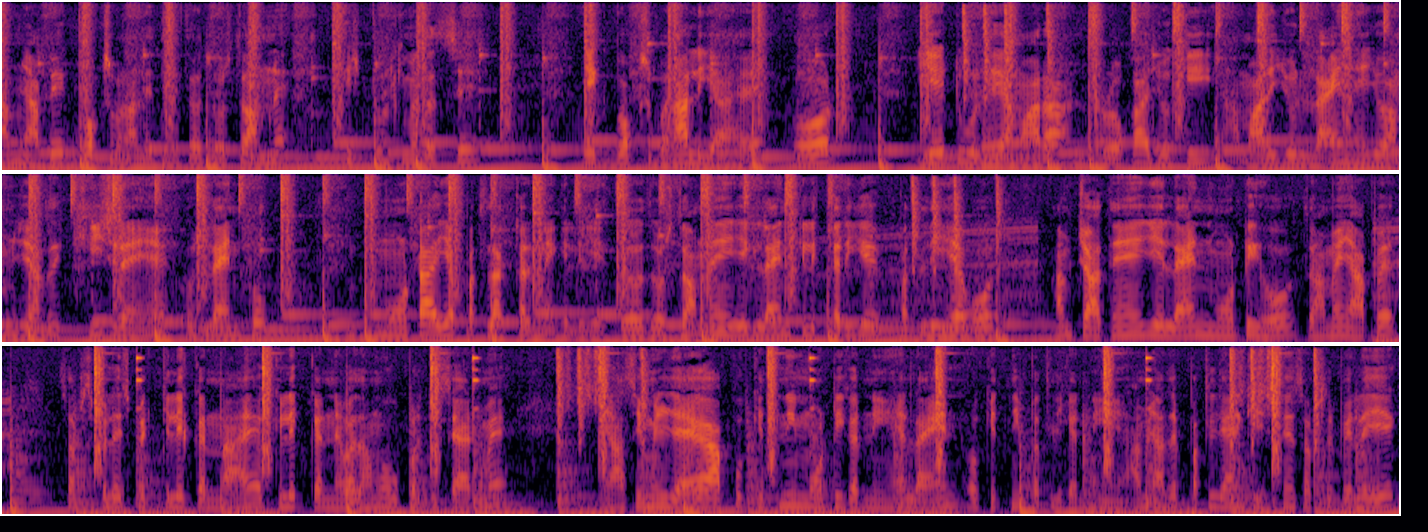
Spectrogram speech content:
हम यहाँ पे एक बॉक्स बना लेते हैं। तो दोस्तों, हमने इस टूल की मदद से एक बॉक्स बना लिया है। और ये टूल है हमारा ड्रॉ का, जो कि हमारी जो लाइन है, जो हम यहाँ से खींच रहे हैं, उस लाइन को मोटा या पतला करने के लिए। तो दोस्तों, हमने ये लाइन क्लिक करी है, पतली है बहुत। हम चाहते हैं ये लाइन मोटी हो तो हमें यहाँ पर सबसे पहले इस पर क्लिक करना है। और क्लिक करने बाद हमें ऊपर की साइड में यहाँ से मिल जाएगा आपको कितनी मोटी करनी है लाइन और कितनी पतली करनी है। हम यहाँ से पतली लाइन खींचते हैं। सबसे पहले एक,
